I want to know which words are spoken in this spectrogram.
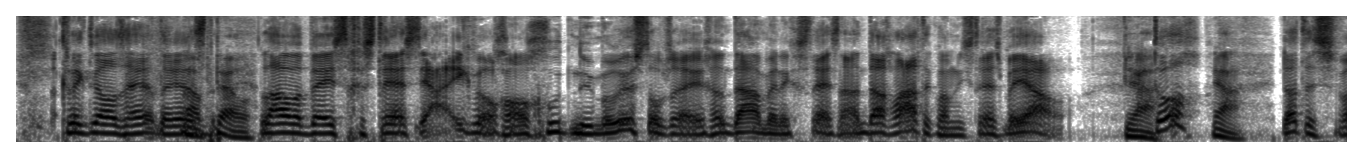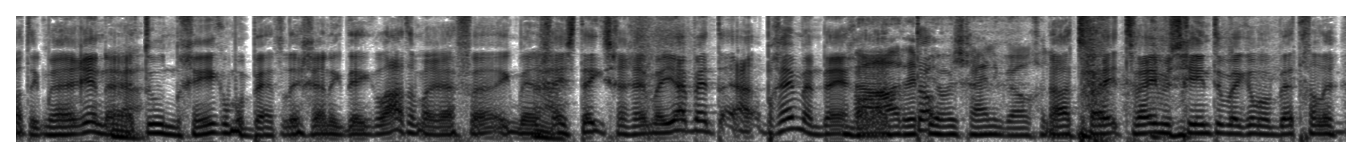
klinkt wel als... hè, de Nou, rest, vertel. Lau wat bezig gestrest. Ja, ik wil gewoon goed nu mijn rust opregelen. Daar ben ik gestrest. Nou, een dag later kwam die stress bij jou. Ja. Toch? Ja. Dat is wat ik me herinner. Ja. En toen ging ik op mijn bed liggen en ik denk, laat het maar even. Ik ben Ja. geen steeks gaan geven. Maar jij bent, op een gegeven moment ben je gewoon... Nou, dat heb je waarschijnlijk wel gedaan. nou, twee, twee misschien. Toen ben ik op mijn bed gaan liggen.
